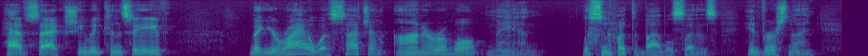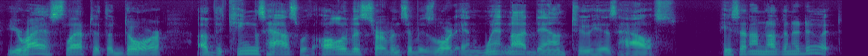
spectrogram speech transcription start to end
have sex, she would conceive. But Uriah was such an honorable man. Listen to what the Bible says in verse 9 Uriah slept at the door of the king's house with all of his servants of his Lord and went not down to his house. He said, I'm not going to do it.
